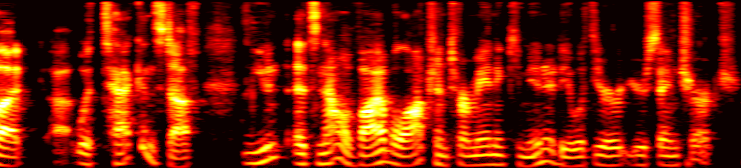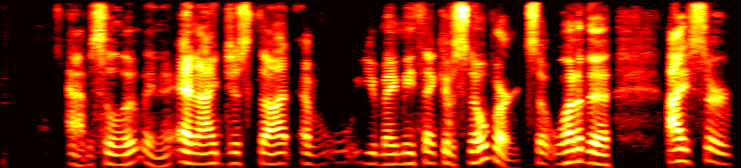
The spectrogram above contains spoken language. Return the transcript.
but uh, with tech and stuff, you it's now a viable option to remain in community with your your same church. Absolutely, and I just thought of, you made me think of Snowbird. So one of the I served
